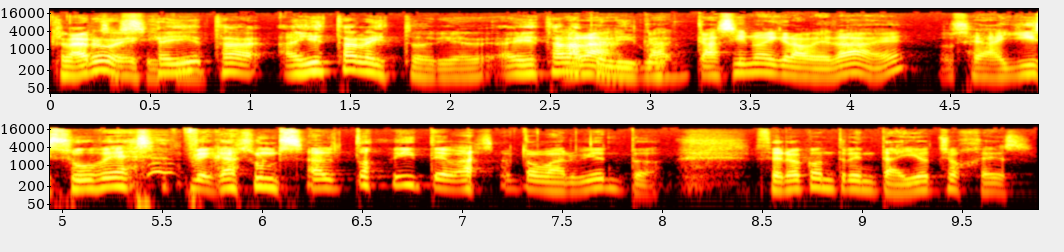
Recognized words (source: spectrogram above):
Claro, es que ahí está, ahí está la historia, ahí está la película. ca- casi no hay gravedad, ¿eh? O sea, allí subes, pegas un salto y te vas a tomar viento. 0,38 Gs.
